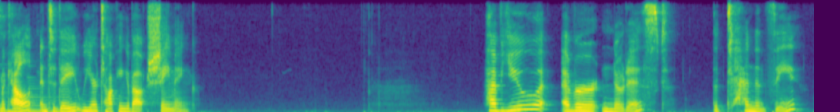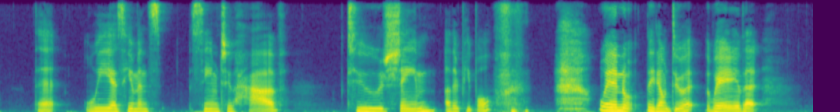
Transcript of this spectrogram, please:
is Mikkel, and today we are talking about shaming. Have you ever noticed the tendency that we as humans seem to have to shame other people when they don't do it the way that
